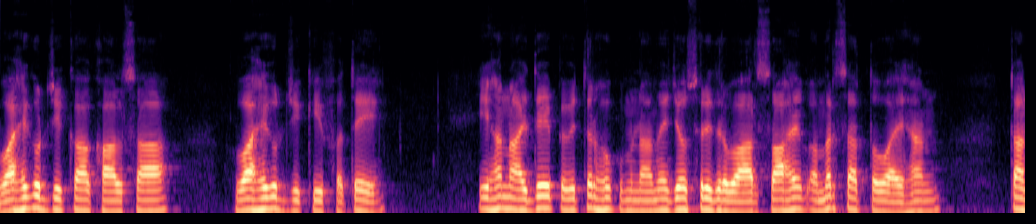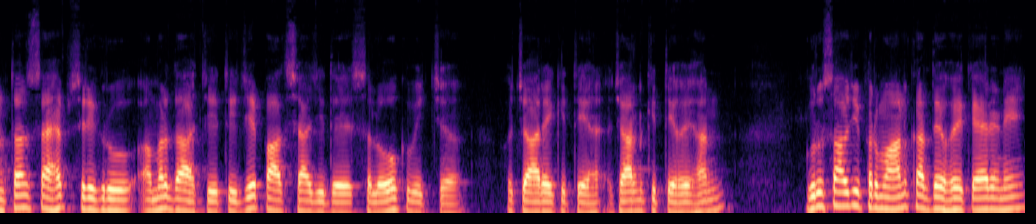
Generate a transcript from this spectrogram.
ਵਾਹਿਗੁਰੂ ਜੀ ਕਾ ਖਾਲਸਾ, ਵਾਹਿਗੁਰੂ ਜੀ ਕੀ ਫਤਿਹ। ਇਹ ਹਨ ਅੱਜ ਦੇ ਪਵਿੱਤਰ ਹੁਕਮਨਾਮੇ ਜੋ ਸ੍ਰੀ ਦਰਬਾਰ ਸਾਹਿਬ ਅੰਮ੍ਰਿਤਸਰ ਤੋਂ ਆਏ ਹਨ। ਧੰਨ ਧੰਨ ਸਾਹਿਬ ਸ੍ਰੀ ਗੁਰੂ ਅਮਰਦਾਸ ਜੀ ਤੀਜੇ ਪਾਤਸ਼ਾਹ ਜੀ ਦੇ ਸ਼ਲੋਕ ਵਿੱਚ ਉਚਾਰੇ ਕੀਤੇ ਉਚਾਰਨ ਕੀਤੇ ਹੋਏ ਹਨ। ਗੁਰੂ ਸਾਹਿਬ ਜੀ ਫਰਮਾਨ ਕਰਦੇ ਹੋਏ ਕਹਿ ਰਹੇ ਨੇ,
